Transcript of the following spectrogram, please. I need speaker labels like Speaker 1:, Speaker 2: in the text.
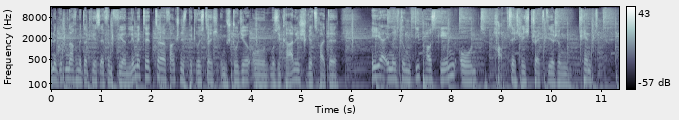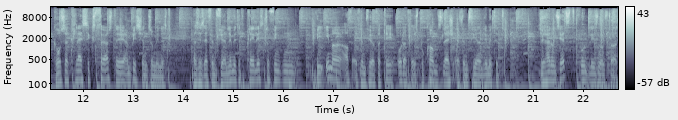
Speaker 1: Schönen guten Nachmittag, hier ist FM4 Unlimited. Äh, Functionist begrüßt euch im Studio und musikalisch wird es heute eher in Richtung Deep House gehen und hauptsächlich Tracks, die ihr schon kennt. Großer Classics Thursday, ein bisschen zumindest. Das ist FM4 Unlimited Playlist zu finden, wie immer auf fm4.at oder facebook.com slash fm4 Unlimited. Wir hören uns jetzt und lesen uns dort.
